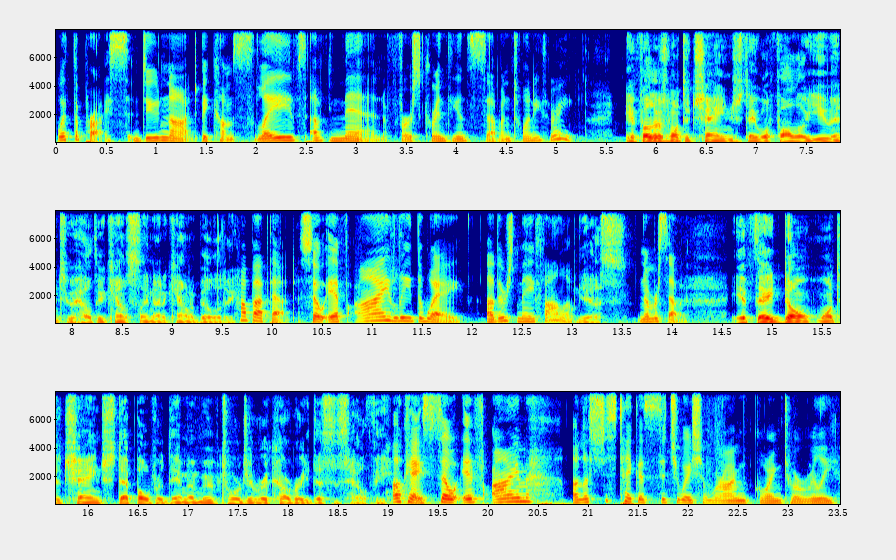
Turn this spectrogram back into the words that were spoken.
with the price. Do not become slaves of men. 1 Corinthians 7:23. If others want to change, they will follow you into healthy counseling and accountability. How about that? So if I lead the way, others may follow. Yes. Number 7. If they don't want to change, step over them and move towards your recovery. This is healthy. Okay, so if I'm, uh, let's just take a situation where I'm going to a really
